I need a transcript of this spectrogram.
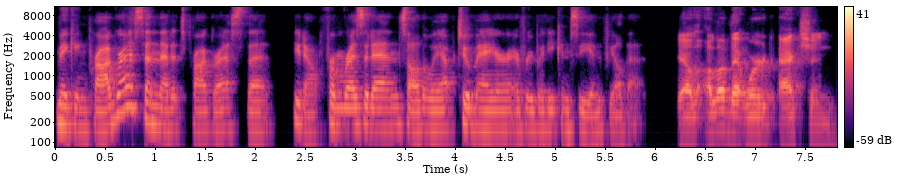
making progress and that it's progress that you know from residents all the way up to a mayor everybody can see and feel that. Yeah i love that word action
